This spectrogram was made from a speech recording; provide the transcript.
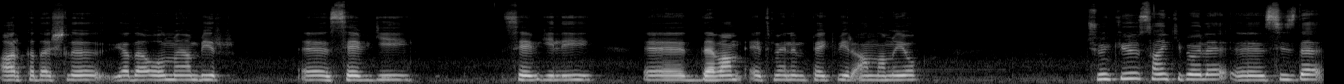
arkadaşlığı ya da olmayan bir sevgi, sevgili devam etmenin pek bir anlamı yok. Çünkü sanki böyle e, sizde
